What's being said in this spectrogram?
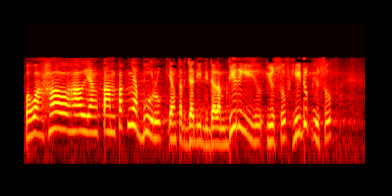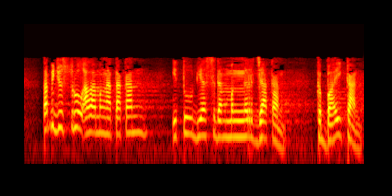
bahwa hal-hal yang tampaknya buruk yang terjadi di dalam diri Yusuf, hidup Yusuf, tapi justru Allah mengatakan itu dia sedang mengerjakan kebaikan,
